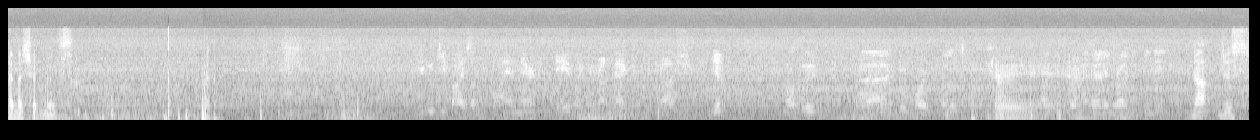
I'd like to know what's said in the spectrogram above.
And the ship moves. You can keep eyes on the flying there, Dave. I can run magnet for Josh. Yep. All good. Uh, go for it, fellas. Okay. I can turn the head and run if you need. No, just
